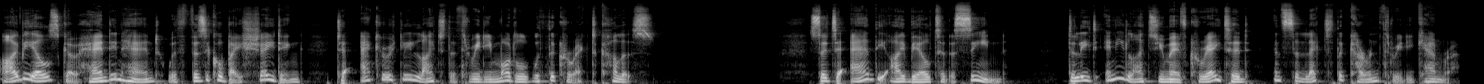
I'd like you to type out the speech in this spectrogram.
IBLs go hand in hand with physical based shading to accurately light the 3D model with the correct colors. So to add the IBL to the scene, delete any lights you may have created and select the current 3D camera.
